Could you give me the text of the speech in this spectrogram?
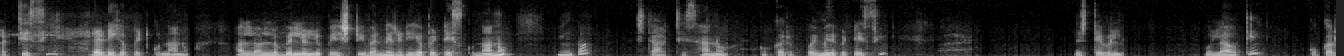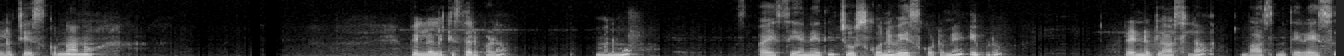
కట్ చేసి రెడీగా పెట్టుకున్నాను. అల్లంలో వెల్లుల్లి పేస్ట్ ఇవన్నీ రెడీగా పెట్టేసుకున్నాను. ఇంకా స్టార్ట్ చేశాను. కుక్కర్ పొయ్యి మీద పెట్టేసి వెజిటేబుల్ పులావ్కి కుక్కర్లో చేసుకున్నాను. పిల్లలకి సరిపడా మనము స్పైసీ అనేది చూసుకొని వేసుకోవటమే. ఇప్పుడు రెండు గ్లాసుల బాస్మతి రైస్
